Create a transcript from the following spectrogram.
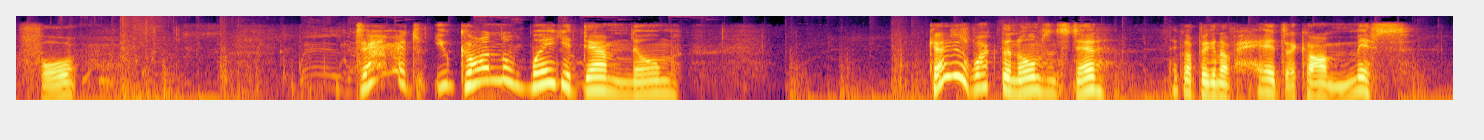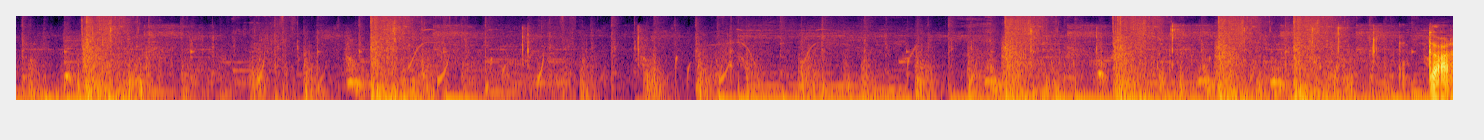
Four. Damn it! You got in the way, you damn gnome. Can I just whack the gnomes instead? They got big enough heads, I can't miss. God.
